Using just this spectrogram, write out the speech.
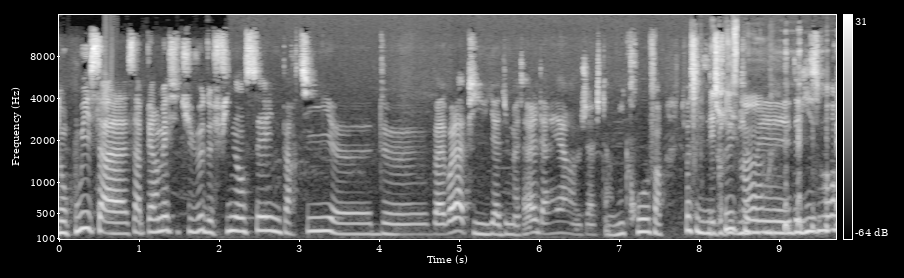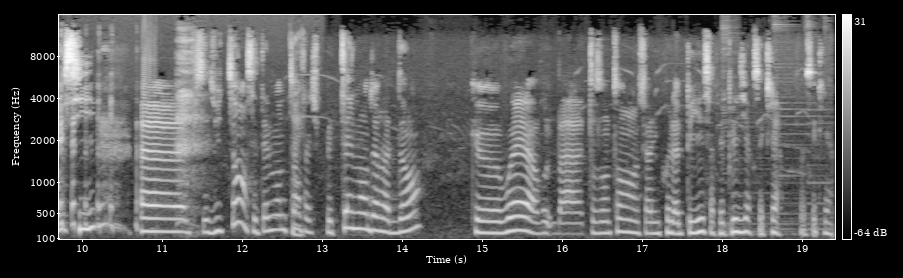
Donc oui, ça, ça permet, si tu veux, de financer une partie euh, de, bah voilà. Puis il y a du matériel derrière. J'ai acheté un micro. Enfin, tu vois, c'est des, Des trucs, déguisements. mais déguisements aussi. Euh, c'est du temps, c'est tellement de temps. Ouais. Enfin, tu peux tellement d'heures là-dedans que ouais, alors, bah de temps en temps faire une collab payée, ça fait plaisir, c'est clair. Ça c'est clair.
